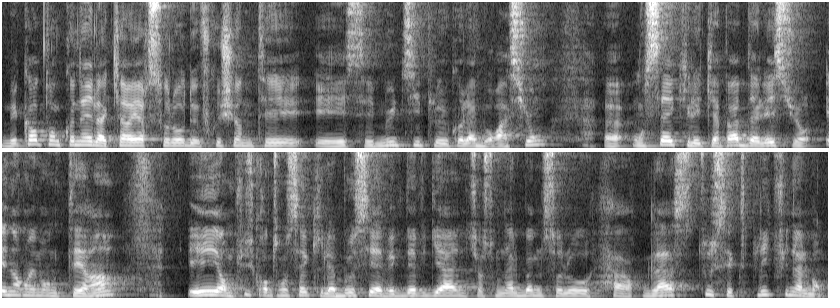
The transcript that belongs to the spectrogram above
Mais quand on connaît la carrière solo de Frusciante et ses multiples collaborations, euh, on sait qu'il est capable d'aller sur énormément de terrain. Et en plus, quand on sait qu'il a bossé avec Dave Gahan sur son album solo Glass, tout s'explique finalement.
